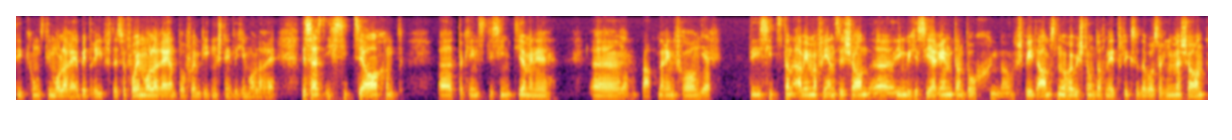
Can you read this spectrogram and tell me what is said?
die Kunst, die Malerei betrifft. Also vor allem Malerei und da vor allem gegenständliche Malerei. Das heißt, ich sitze auch und äh, da kennst du die Cynthia, meine äh, ja. Partnerin, fragen, ja. die sitzt dann auch, wenn wir Fernsehen schauen, äh, irgendwelche Serien dann doch spät abends nur eine halbe Stunde auf Netflix oder was auch immer schauen.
